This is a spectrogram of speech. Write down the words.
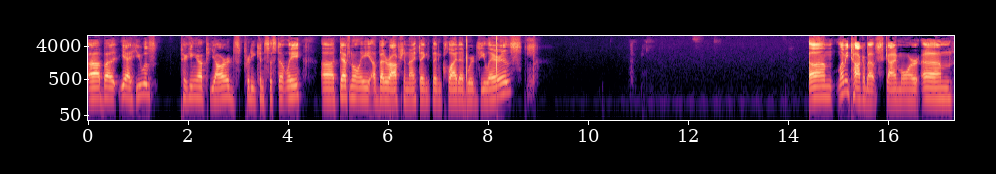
Uh, but yeah, he was picking up yards pretty consistently. Uh, definitely a better option, I think, than Clyde Edwards Helaire is. Um, let me talk about Skyy Moore. Um,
